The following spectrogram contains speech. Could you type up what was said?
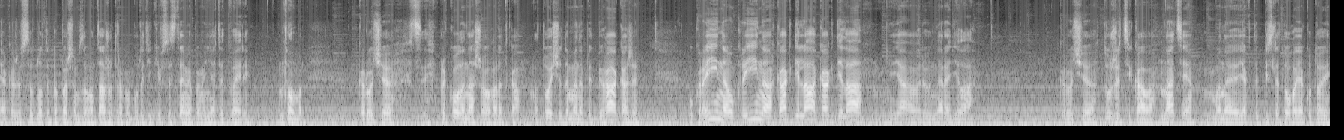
Я кажу, все одно тебе першим завантажу, треба буде тільки в системі поміняти двері. Номер. Коротше, приколи нашого городка. А той, що до мене підбігає, каже: Україна, Україна, як діла, як діла? Я говорю, не раділа. Коротше, дуже цікава нація. У мене як то після того, як у той,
